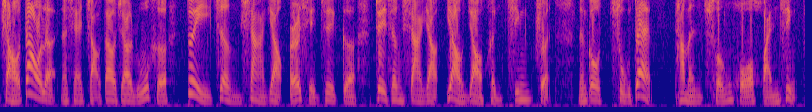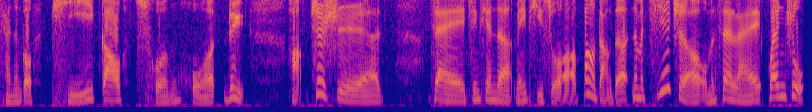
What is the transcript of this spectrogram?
找到了。那现在找到就要如何对症下药，而且这个对症下药药要很精准，能够阻断他们存活环境，才能够提高存活率。好，这是在今天的媒体所报道的。那么接着我们再来关注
